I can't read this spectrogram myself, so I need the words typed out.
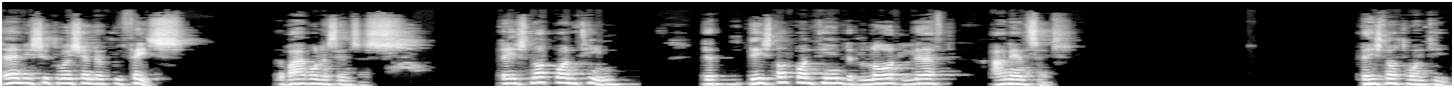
any situation that we face. The Bible has answers. There is not one thing that there is not one thing that the Lord left unanswered. There is not one thing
